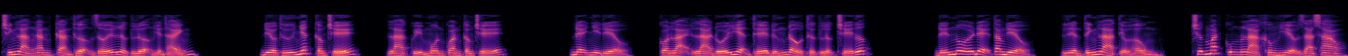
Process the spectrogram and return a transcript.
chính là ngăn cản thượng giới lực lượng hiển thánh. Điều thứ nhất cấm chế, là quỷ môn quan cấm chế. Đệ nhị điều, còn lại là đối hiện thế đứng đầu thực lực chế ước. Đến nỗi đệ tam điều, liền tính là tiểu hồng, trước mắt cũng là không hiểu ra sao.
